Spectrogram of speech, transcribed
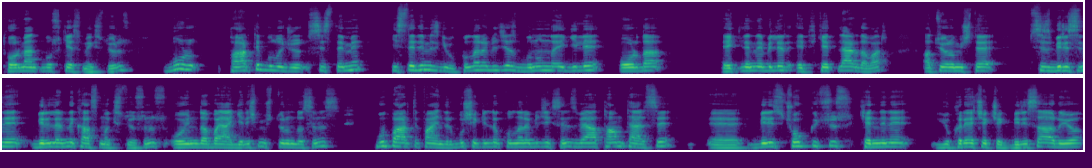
Torment Boss kesmek istiyoruz. Bu parti bulucu sistemi istediğimiz gibi kullanabileceğiz. Bununla ilgili orada eklenebilir etiketler de var. Atıyorum işte siz birisini birilerini kasmak istiyorsunuz. Oyunda bayağı gelişmiş durumdasınız. Bu Party Finder bu şekilde kullanabileceksiniz veya tam tersi e, birisi çok güçsüz kendini yukarıya çekecek birisi arıyor.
